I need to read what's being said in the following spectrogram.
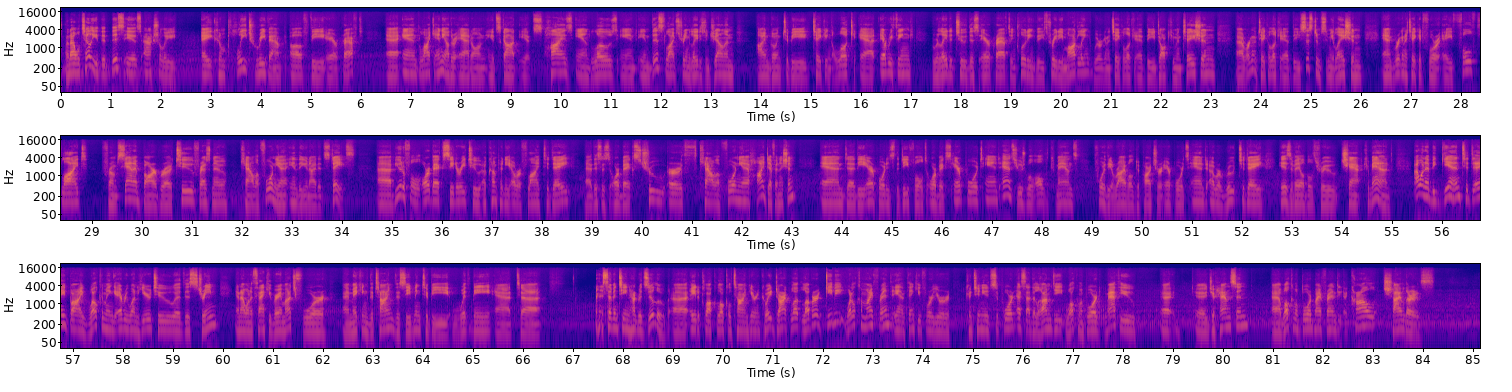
and I will tell you that this is actually a complete revamp of the aircraft. Uh, and like any other add-on, it's got its highs and lows. And in this live stream, ladies and gentlemen, I'm going to be taking a look at everything related to this aircraft, including the 3D modeling. We're going to take a look at the documentation. Uh, we're going to take a look at the system simulation, and we're going to take it for a full flight from Santa Barbara to Fresno, California in the United States. Uh, beautiful Orbx scenery to accompany our flight today. Uh, this is Orbx True Earth California high definition. And uh, the airport is the default Orbx airport. And as usual, all the commands for the arrival, departure, airports, and our route today is available through chat command. I want to begin today by welcoming everyone here to uh, this stream, and I want to thank you very much for uh, making the time this evening to be with me at uh, 1700 Zulu, uh, 8 o'clock local time here in Kuwait. Dark Blood Lover, Gibi, welcome, my friend, and thank you for your continued support. Esad Al Ghamdi, welcome aboard. Matthew uh, uh, Johansson, welcome aboard, my friend. Carl Childers.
